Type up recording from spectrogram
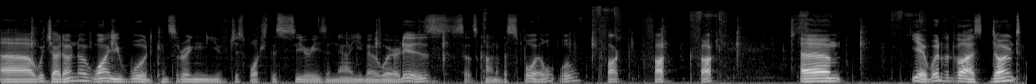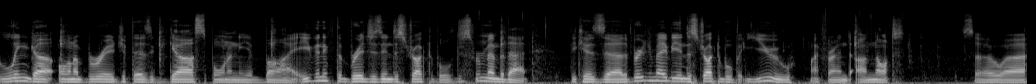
uh, which I don't know why you would, considering you've just watched this series and now you know where it is, so it's kind of a spoil. Well, fuck, fuck, fuck. Um, yeah, word of advice, don't linger on a bridge if there's a ghast spawner nearby. Even if the bridge is indestructible, just remember that. Because uh, the bridge may be indestructible, but you, my friend, are not. So, uh,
